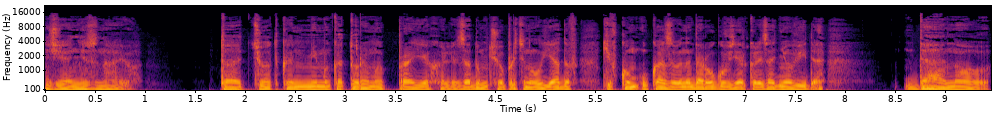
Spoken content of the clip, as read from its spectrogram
«Я не знаю». «Та тетка, мимо которой мы проехали», — задумчиво протянул Ядов, кивком указывая на дорогу в зеркале заднего вида. «Да, но...»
